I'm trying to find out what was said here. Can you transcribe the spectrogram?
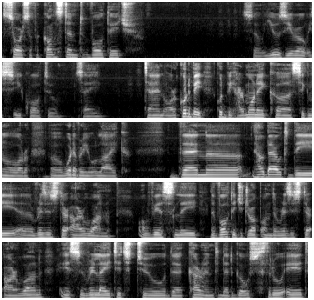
source of a constant voltage. So u0 is equal to say 10 or could be could be harmonic uh, signal or uh, whatever you like. Then uh, how about the uh, resistor R1 obviously the voltage drop on the resistor R1 is related to the current that goes through it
